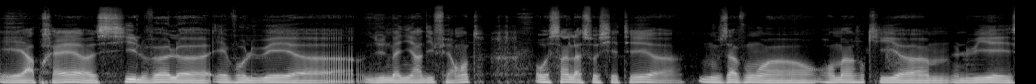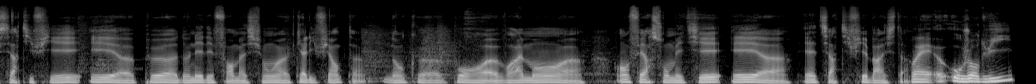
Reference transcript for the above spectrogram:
Et après, euh, s'ils veulent évoluer d'une manière différente, au sein de la société, nous avons Romain qui, lui, est certifié et peut donner des formations qualifiantes. Donc, pour vraiment en faire son métier euh, et, être certifié barista. Ouais, euh, aujourd'hui,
